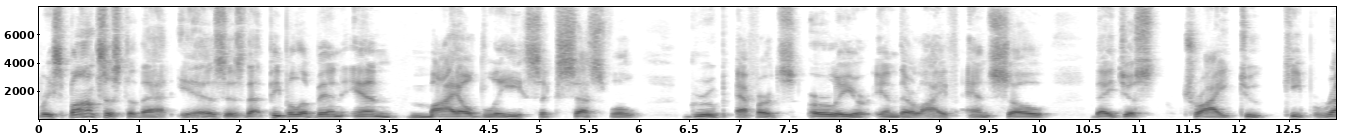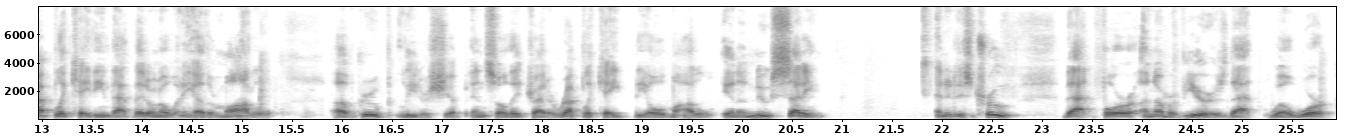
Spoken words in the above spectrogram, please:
responses to that is is that people have been in mildly successful group efforts earlier in their life and so they just try to keep replicating that they don't know any other model of group leadership and so they try to replicate the old model in a new setting and it is true that for a number of years that will work.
